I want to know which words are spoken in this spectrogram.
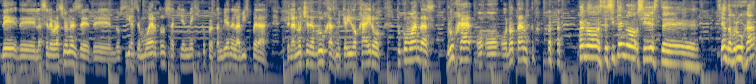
de, las celebraciones de, los días de muertos aquí en México, pero también en la víspera de la Noche de Brujas, mi querido Jairo. ¿Tú cómo andas? ¿Bruja o no tanto? Bueno, este sí tengo, sí, este, sí ando bruja.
